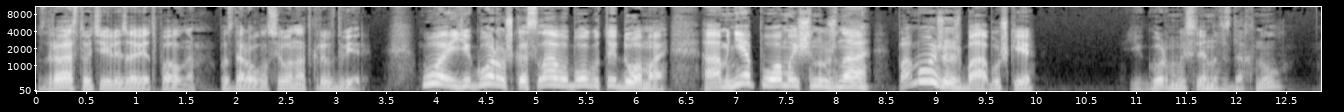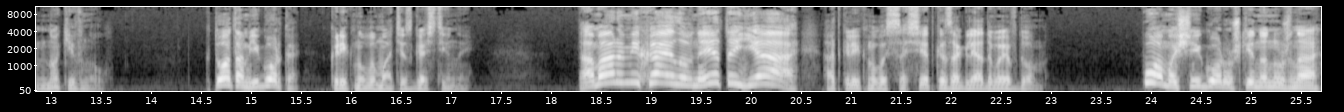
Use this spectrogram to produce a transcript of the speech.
Здравствуйте, Елизавета Павловна, поздоровался он, открыв дверь. Ой, Егорушка, слава богу, ты дома, а мне помощь нужна. Поможешь бабушке? Егор мысленно вздохнул, но кивнул. Кто там, Егорка? крикнула мать из гостиной. Тамара Михайловна, это я! откликнулась соседка, заглядывая в дом. Помощь Егорушкина нужна.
